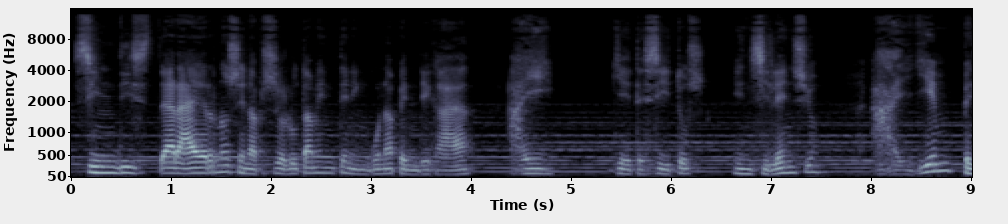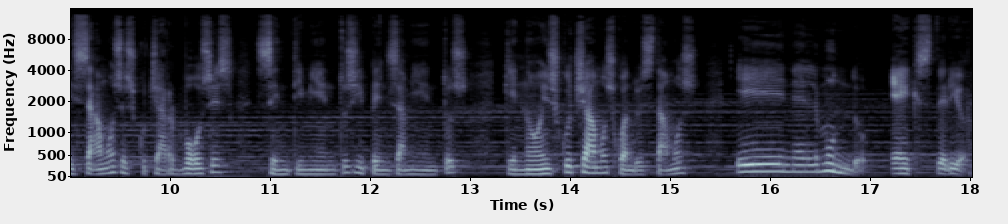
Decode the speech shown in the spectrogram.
sin distraernos en absolutamente ninguna pendejada, ahí, quietecitos, en silencio, ahí empezamos a escuchar voces, sentimientos y pensamientos que no escuchamos cuando estamos en el mundo exterior.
